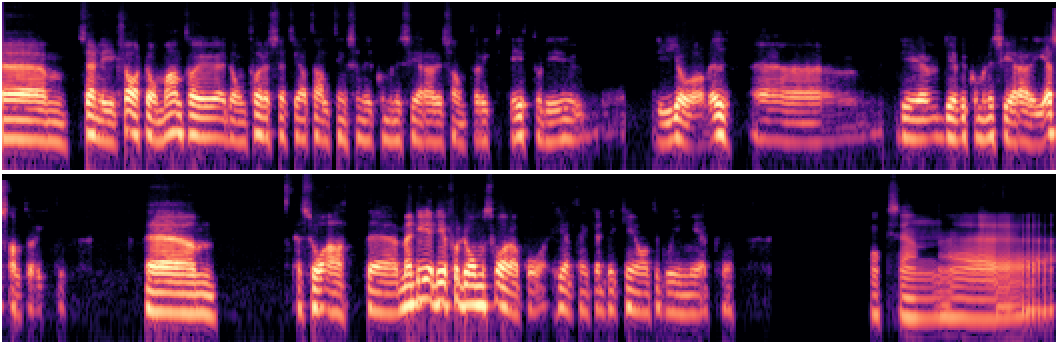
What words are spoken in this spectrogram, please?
ehm, sen är det klart, de antar ju, de förutsätter ju att allting som vi kommunicerar är sant och riktigt och det, det gör vi. Eh, det, det vi kommunicerar är sant och riktigt. Ehm, så att, eh, men det, det får de svara på helt enkelt. Det kan jag inte gå in mer på. Och sen eh,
